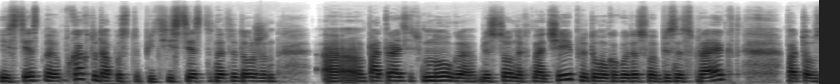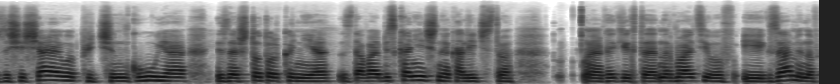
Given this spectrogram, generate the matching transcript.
Естественно, как туда поступить? Естественно, ты должен э, потратить много бессонных ночей, придумав какой-то свой бизнес-проект, потом защищая его, причингуя, не знаю, что только не, сдавая бесконечное количество э, каких-то нормативов и экзаменов.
